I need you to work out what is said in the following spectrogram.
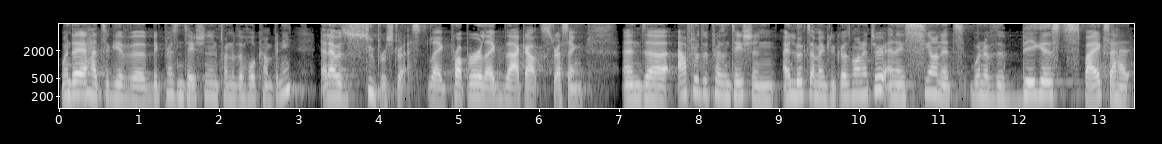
one day I had to give a big presentation in front of the whole company, and I was super stressed, like proper like blackout stressing. And uh, after the presentation, I looked at my glucose monitor, and I see on it one of the biggest spikes I had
